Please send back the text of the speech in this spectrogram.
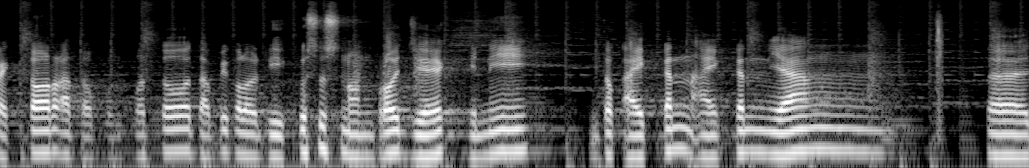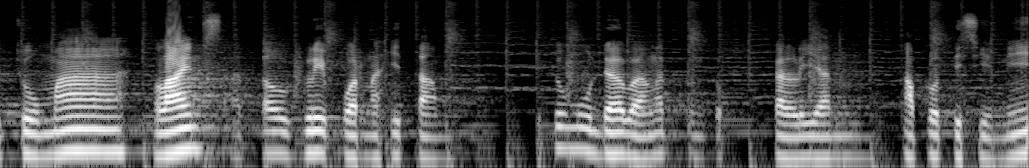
vektor ataupun foto tapi kalau di khusus non project ini untuk icon icon yang uh, cuma lines atau glip warna hitam itu mudah banget untuk kalian upload di sini.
